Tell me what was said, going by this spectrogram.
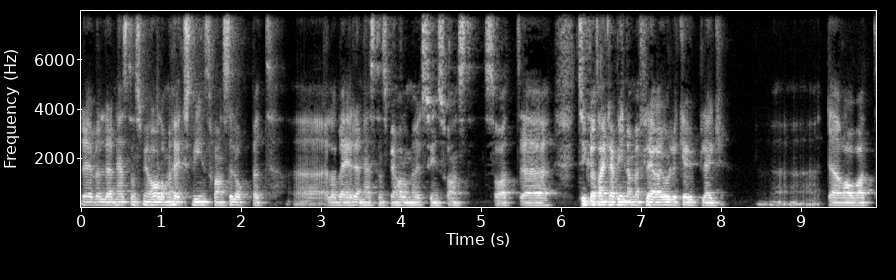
det är väl den hästen som jag håller med högst vinstchans i loppet. Eh, eller det är den hästen som jag håller med högst vinstchans. Så att eh, tycker att han kan vinna med flera olika upplägg. Eh, därav att,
